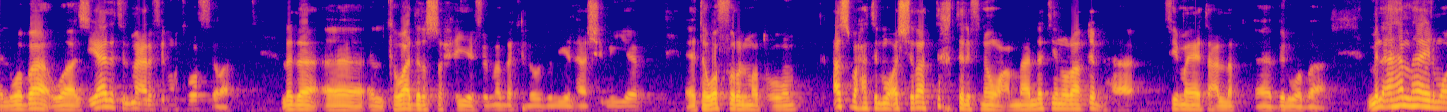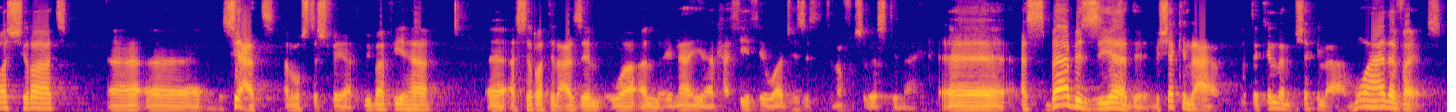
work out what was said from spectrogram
الوباء وزيادة المعرفة المتوفرة لدى الكوادر الصحية في المملكة الأردنية الهاشمية توفر المطعوم. أصبحت المؤشرات تختلف نوعا ما التي نراقبها فيما يتعلق آه، بالوباء. من أهم هذه المؤشرات آه، آه، سعة المستشفيات بما فيها أسرة العزل والعناية الحثيثة وأجهزة التنفس الاصطناعي. أسباب الزيادة بشكل عام نتكلم بشكل عام هو هذا فيروس.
